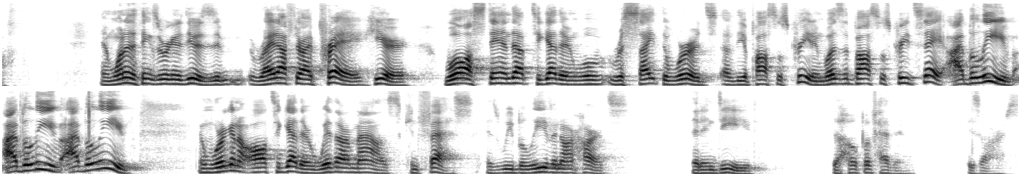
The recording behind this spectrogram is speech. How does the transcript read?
And one of the things we're going to do is um, right after I pray here, we'll all stand up together and we'll recite the words of the Apostles' Creed. And what does the Apostles' Creed say? I believe, I believe, I believe. And we're going to all together with our mouths confess as we believe in our hearts that indeed the hope of heaven is ours.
